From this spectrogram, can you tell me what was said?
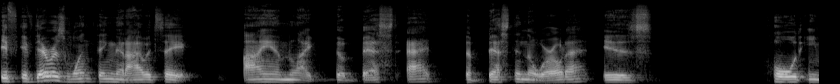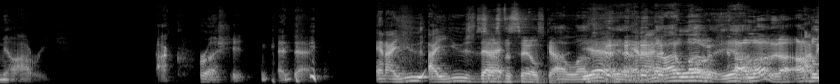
if if there was one thing that I would say I am like the best at, the best in the world at, is cold email outreach. I crush it at that, and I use I use that. Says the sales guy. I love Yeah, it. Yeah, and I- No, I, love it. Yeah, I love it. I, I, I mean,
